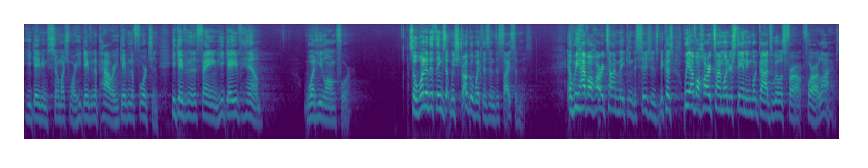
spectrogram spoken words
He gave him so much more. He gave him the power, He gave him the fortune, He gave him the fame, He gave him what he longed for. So, one of the things that we struggle with is indecisiveness. And we have a hard time making decisions because we have a hard time understanding what God's will is for our, for our lives.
